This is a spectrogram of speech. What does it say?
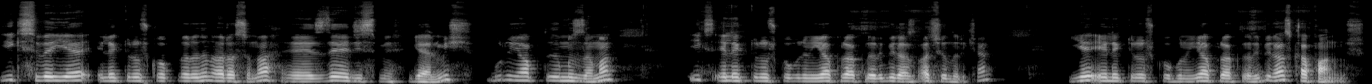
X ve Y elektroskoplarının arasına e, Z cismi gelmiş. Bunu yaptığımız zaman X elektroskobunun yaprakları biraz açılırken Y elektroskobunun yaprakları biraz kapanmış.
